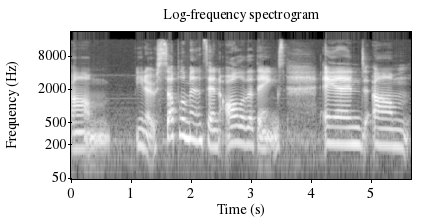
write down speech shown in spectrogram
um, you know, supplements and all of the things. And, um,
